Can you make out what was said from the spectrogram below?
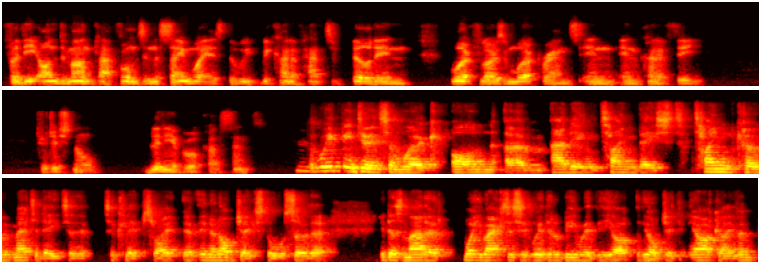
for the on-demand platforms in the same way as that we, we kind of had to build in workflows and workarounds in in kind of the traditional linear broadcast sense. Hmm. We've been doing some work on um, adding time-based time code metadata to clips, right, in an object store, so that it doesn't matter what you access it with; it'll be with the uh, the object in the archive. And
